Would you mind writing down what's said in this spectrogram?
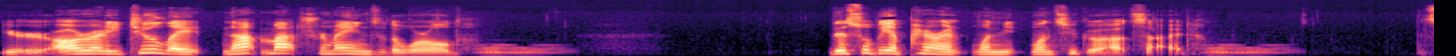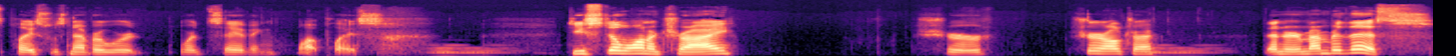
You're already too late. Not much remains of the world. This will be apparent when once you go outside. This place was never worth worth saving. What place? Do you still want to try? Sure. Sure, I'll try. Then remember this.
